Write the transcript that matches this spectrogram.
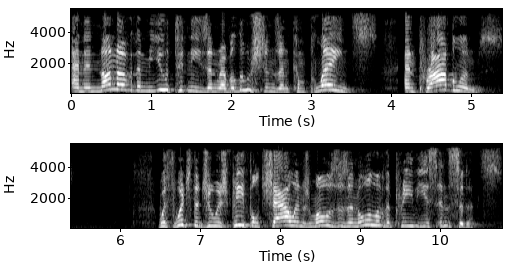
and in none of the mutinies and revolutions and complaints and problems, with which the Jewish people challenged Moses in all of the previous incidents.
